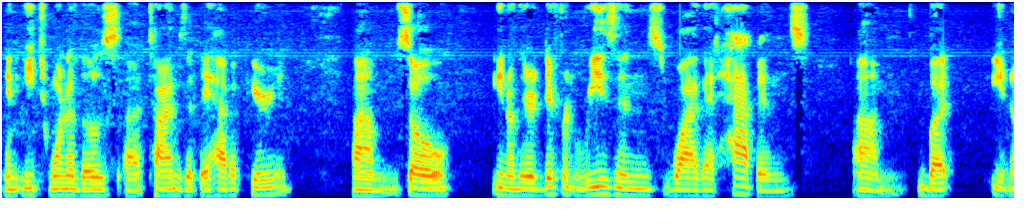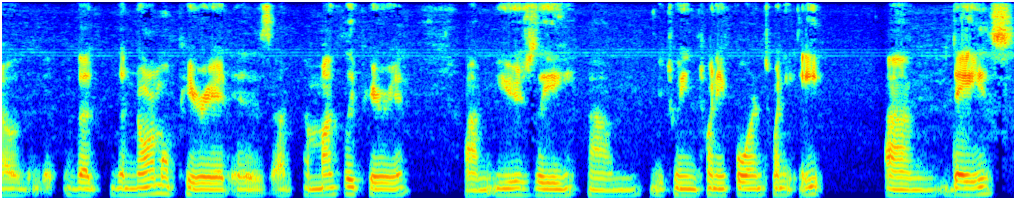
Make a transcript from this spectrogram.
in each one of those uh, times that they have a period. Um, so, you know, there are different reasons why that happens. Um, but you know, the, the, the normal period is a, a monthly period, um, usually um, between 24 and 28 um, days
